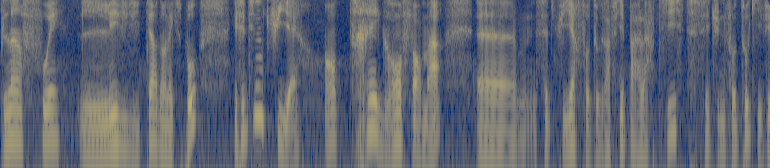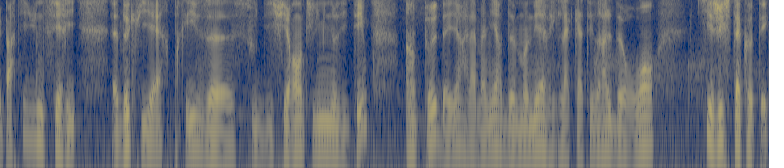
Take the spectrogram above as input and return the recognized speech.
plein fouet les visiteurs dans l'expo. Et c'est une cuillère en très grand format. Euh, cette cuillère photographiée par l'artiste, c'est une photo qui fait partie d'une série euh, de cuillères prises sous différentes luminosités. Un peu d'ailleurs à la manière de Monet avec la cathédrale de Rouen qui est juste à côté.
